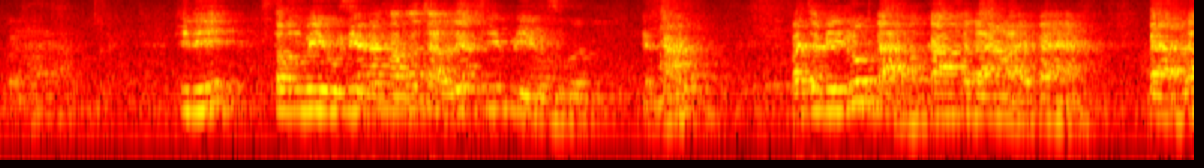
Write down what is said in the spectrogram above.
เปิดได้ครับทีนี้ตรงวิวเนี่ยนะครับถ้าจะเลือกที่วิวเห็นไหมมันจะมีรูปแบบของการแสดงหลายแบบ แบบแร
